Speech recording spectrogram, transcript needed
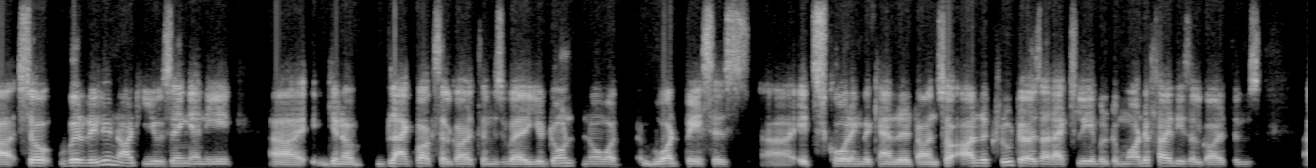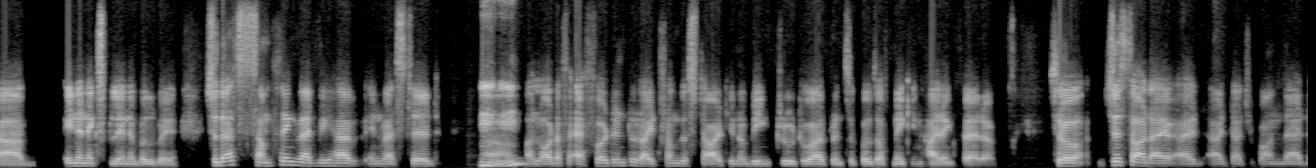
Uh, so we're really not using any uh, you know black box algorithms where you don't know what what basis uh, it's scoring the candidate on. So our recruiters are actually able to modify these algorithms uh, in an explainable way. So that's something that we have invested um, mm-hmm. a lot of effort into right from the start you know being true to our principles of making hiring fairer. So just thought i I'd, I'd touch upon that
